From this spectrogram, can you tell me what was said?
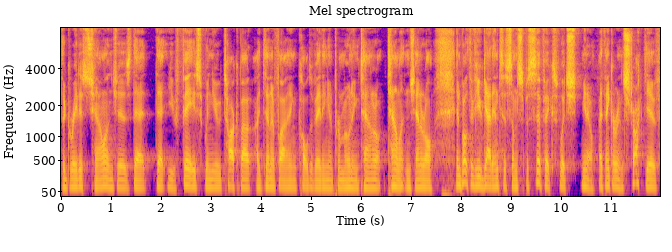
the greatest challenges that that you face when you talk about identifying, cultivating, and promoting talent, talent in general. And both of you got into some specifics, which you know I think are instructive.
